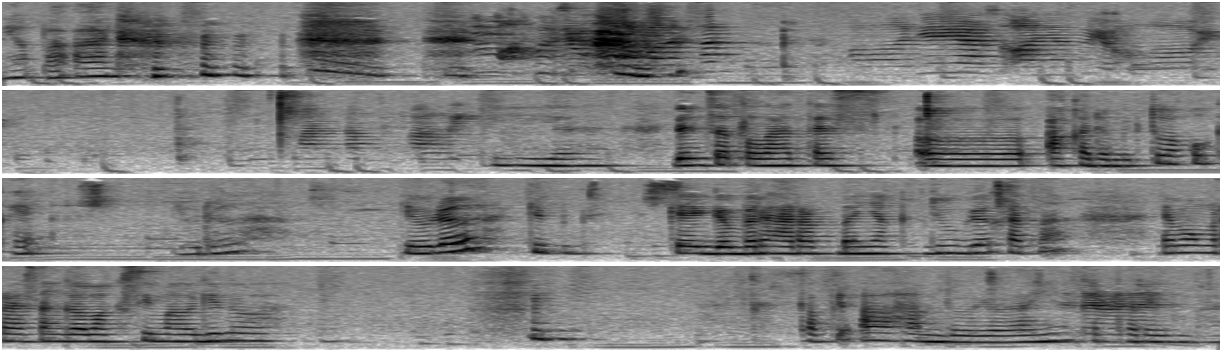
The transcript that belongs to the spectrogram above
ini apaan? hmm, aku juga awalnya kan awalnya ya soalnya tuh ya Allah itu mantap sekali. iya. Dan setelah tes eh, akademik tuh aku kayak ya udahlah, ya udahlah gitu. Kayak gak berharap banyak juga karena emang merasa nggak maksimal gitu loh. Tapi alhamdulillahnya keterima.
